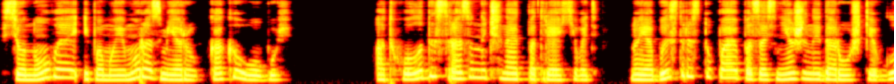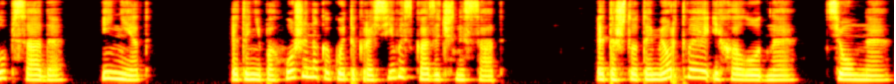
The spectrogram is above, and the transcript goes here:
Все новое и по моему размеру, как и обувь. От холода сразу начинает потряхивать, но я быстро ступаю по заснеженной дорожке вглубь сада. И нет. Это не похоже на какой-то красивый сказочный сад. Это что-то мертвое и холодное, темное,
